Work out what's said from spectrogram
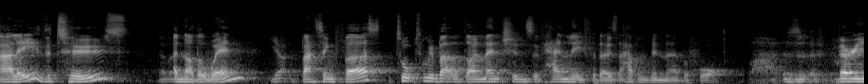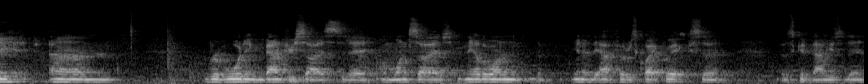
Ali, the twos, Hello. another win. Yeah. Batting first. Talk to me about the dimensions of Henley for those that haven't been there before. It was a very um, rewarding boundary size today on one side, and the other one, the, you know, the outfield was quite quick, so it was good value today.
